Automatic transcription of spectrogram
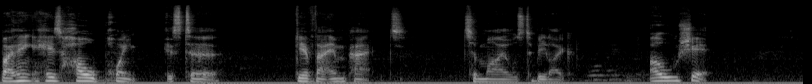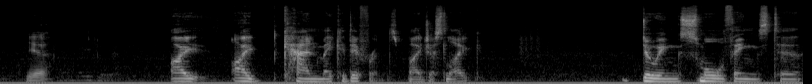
But I think his whole point is to give that impact to Miles to be like, oh shit, Yeah. I I can make a difference by just like doing small things to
